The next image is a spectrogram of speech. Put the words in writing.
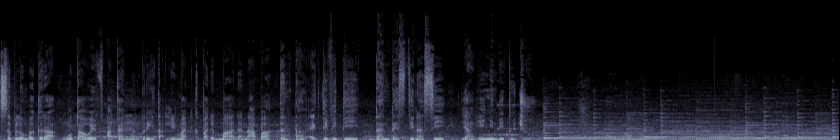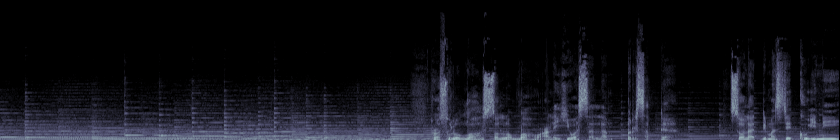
Sebelum bergerak, Mutawif akan memberi taklimat kepada Ma dan Abah tentang aktiviti dan destinasi yang ingin dituju. Rasulullah sallallahu alaihi wasallam bersabda, Solat di masjidku ini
